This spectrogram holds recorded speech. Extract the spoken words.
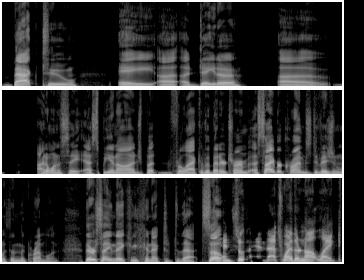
back to a uh, a data. Uh, I don't want to say espionage, but for lack of a better term, a cyber crimes division within the Kremlin. They're saying they can connect it to that. So And so and that's why they're not like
